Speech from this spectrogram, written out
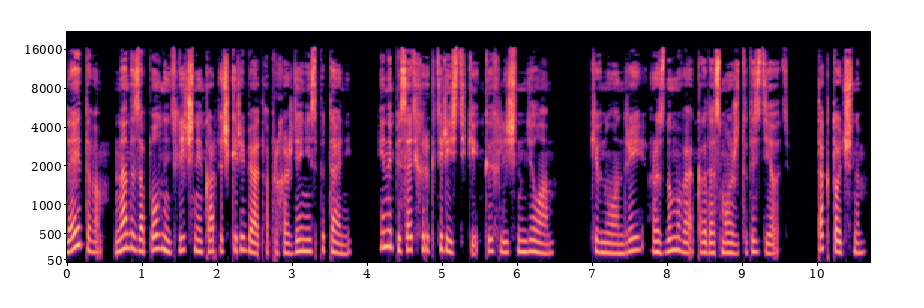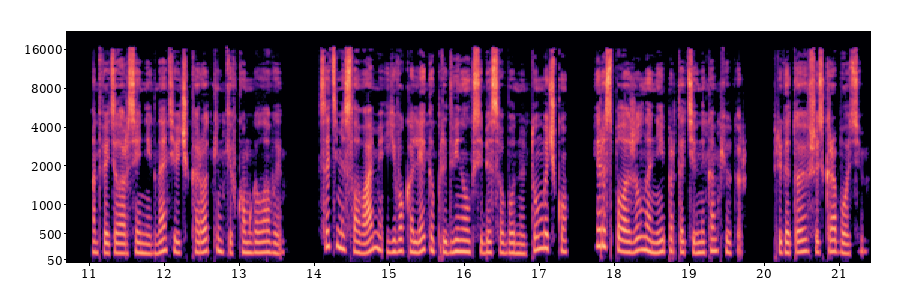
Для этого надо заполнить личные карточки ребят о прохождении испытаний и написать характеристики к их личным делам. Кивнул Андрей, раздумывая, когда сможет это сделать. «Так точно», — ответил Арсений Игнатьевич коротким кивком головы. С этими словами его коллега придвинул к себе свободную тумбочку и расположил на ней портативный компьютер, приготовившись к работе.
